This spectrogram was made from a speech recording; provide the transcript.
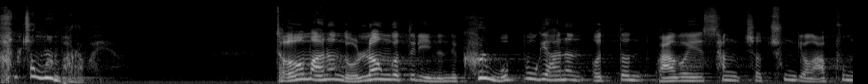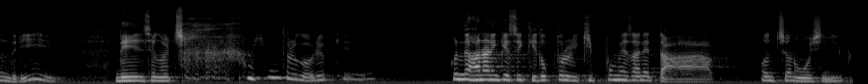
한쪽만 바라봐요. 더 많은 놀라운 것들이 있는데 그걸 못 보게 하는 어떤 과거의 상처, 충격, 아픔들이 내 인생을 참 힘들고 어렵게 해요. 그런데 하나님께서 기독도를 기쁨의 산에 딱 얹혀 놓으시니까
